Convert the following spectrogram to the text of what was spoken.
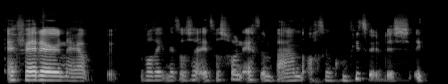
en verder, nou ja, wat ik net al zei, het was gewoon echt een baan achter een computer. Dus ik,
